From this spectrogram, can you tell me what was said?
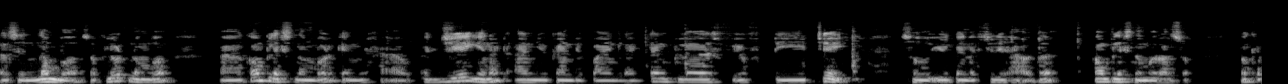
I'll say number so float number uh, complex number can have a j in it and you can define like 10 plus 50 j. So you can actually have the complex number also okay.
